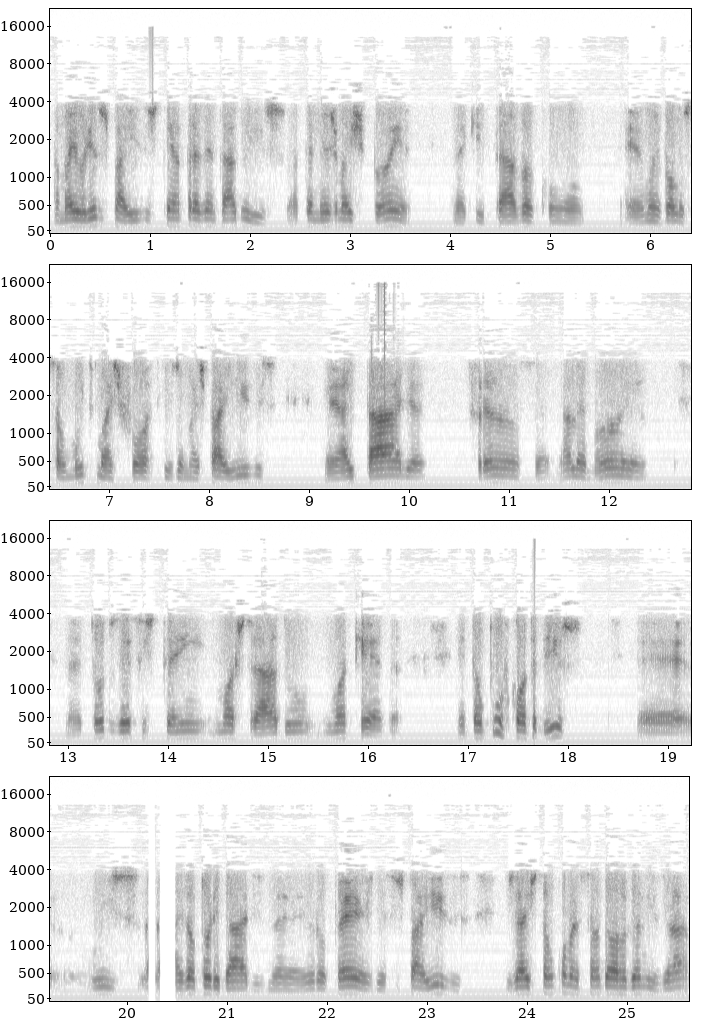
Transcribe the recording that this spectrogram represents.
a maioria dos países tem apresentado isso. Até mesmo a Espanha, né, que estava com é, uma evolução muito mais forte que os demais países, é, a Itália, França, Alemanha, né, todos esses têm mostrado uma queda. Então, por conta disso, é, os, as autoridades né, europeias desses países já estão começando a organizar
